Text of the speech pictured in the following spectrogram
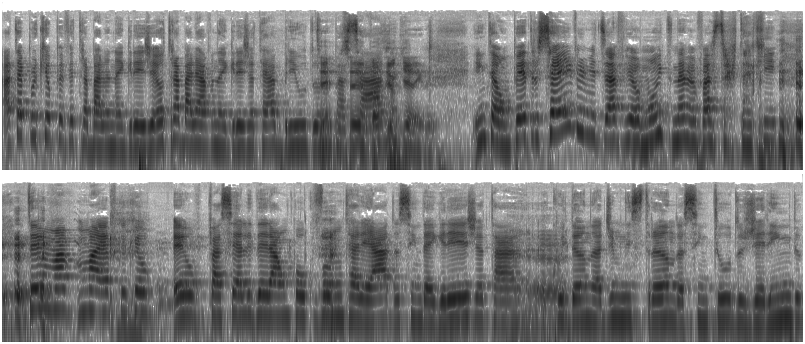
Até porque o PV trabalha na igreja. Eu trabalhava na igreja até abril do cê, ano passado. Você fazia o que na igreja? Então, o Pedro sempre me desafiou muito, né? Meu pastor está aqui. Teve uma, uma época que eu, eu passei a liderar um pouco o voluntariado, assim, da igreja, tá? É. Cuidando, administrando, assim, tudo, gerindo.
